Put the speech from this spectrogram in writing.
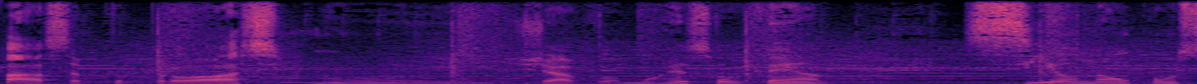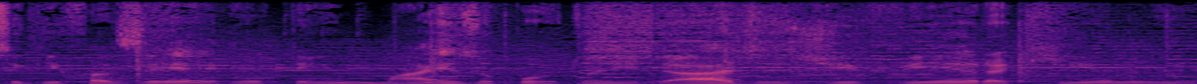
passa para o próximo e já vamos resolvendo. Se eu não conseguir fazer, eu tenho mais oportunidades de ver aquilo e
